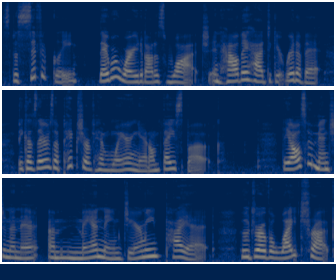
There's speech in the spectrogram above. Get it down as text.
Specifically, they were worried about his watch and how they had to get rid of it because there's a picture of him wearing it on Facebook. They also mentioned a, na- a man named Jeremy Payette who drove a white truck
